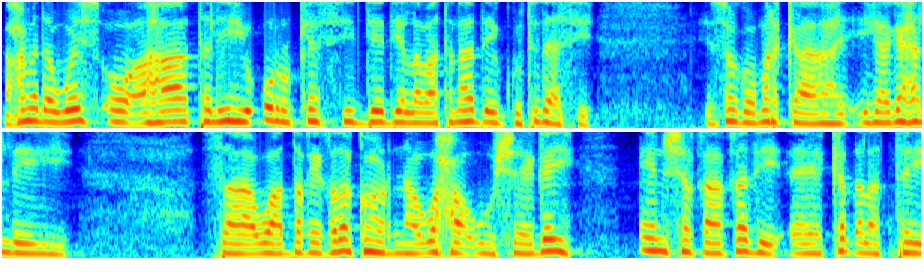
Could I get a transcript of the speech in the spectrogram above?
maxamed aweys oo ahaa taliyihii ururka sideed iyo labaatanaad ee guutadaasi. Isagoo markaa igaga hadlayay waa daqiiqado ka horna waxa uu sheegay in shaqaaqadii ee ka dhalatay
